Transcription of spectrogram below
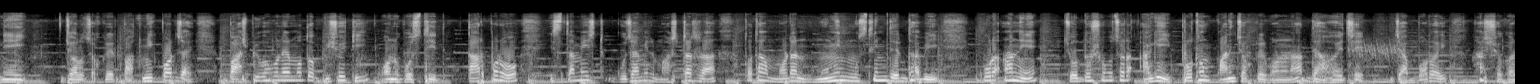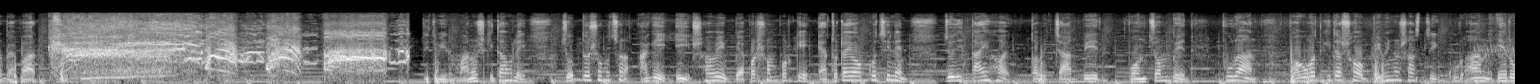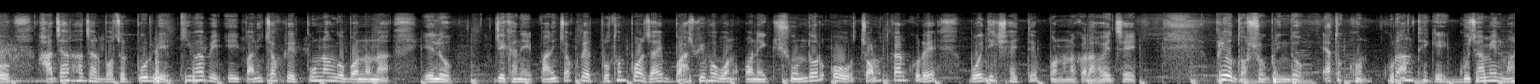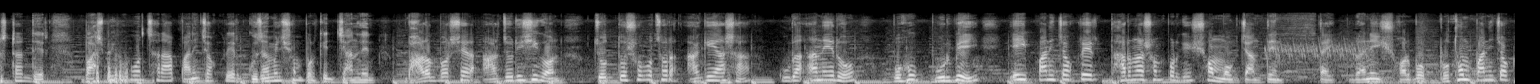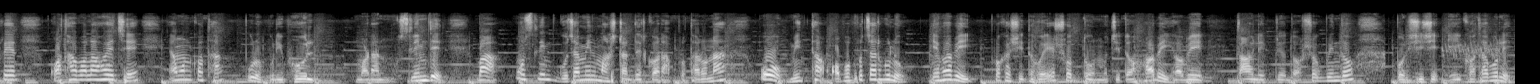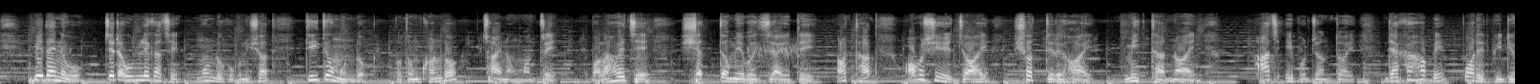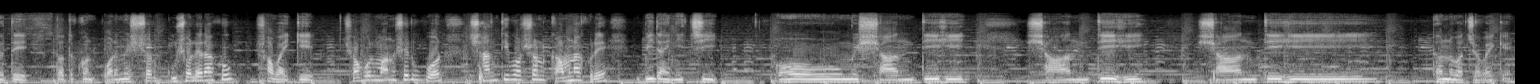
নেই। জলচক্রের প্রাথমিক পর্যায়ে বাষ্পীভবনের মতো বিষয়টি অনুপস্থিত। তারপরও ইসলামিস্ট গুজামিল মাস্টাররা তথা মডার্ন মুমিন মুসলিমদের দাবি, কোরআনে চোদ্দশো বছর আগেই প্রথম পানিচক্রের বর্ণনা দেওয়া হয়েছে, যা বড়ই হাস্যকর ব্যাপার। পৃথিবীর মানুষ কি তাহলে চোদ্দশো বছর আগে এই স্বাভাবিক ব্যাপার সম্পর্কে এতটাই অজ্ঞ ছিলেন? যদি তাই হয়, তবে চার বেদ, পঞ্চম বেদ পুরাণ ভগবদ্গীতা সহ বিভিন্ন শাস্ত্রে কুরআন এরও হাজার হাজার বছর পূর্বে কীভাবে এই পানিচক্রের পূর্ণাঙ্গ বর্ণনা এলো, যেখানে পানিচক্রের প্রথম পর্যায়ে বাষ্পীভবন অনেক সুন্দর ও চমৎকার করে বৈদিক সাহিত্যে বর্ণনা করা হয়েছে। প্রিয় দর্শকবৃন্দ, এতক্ষণ কুরআন থেকে গুজামিল মাস্টারদের বাষ্পীভবন ছাড়া পানিচক্রের গুজামিল সম্পর্কে জানলেন। ভারতবর্ষের আর্য ঋষিগণ চোদ্দশো বছর আগে আসা কুরআনেরও বহু পূর্বেই এই পানিচক্রের ধারণা সম্পর্কে সম্যক জানতেন। তাই পুরাণেই সর্বপ্রথম পানিচক্রের কথা বলা হয়েছে, এমন কথা পুরোপুরি ভুল। মডার্ন মুসলিমদের বা মুসলিম গোজামিল মাস্টারদের করা প্রতারণা ও মিথ্যা অপপ্রচারগুলো এভাবেই প্রকাশিত হয়ে সত্য উন্মোচিত হবেই হবে। তাহলে প্রিয় দর্শকবৃন্দ, পরিশেষে এই কথা বলে বেদায় নেব, যেটা উল্লেখ আছে মুন্ডক উপনিষদ, তৃতীয় মুন্ডক প্রথম খণ্ড, ছয় নং মন্ত্রে। বলা হয়েছে সত্যমেব জয়তে। অর্থাৎ অবশেষে জয় সত্যের হয়, মিথ্যা নয়। আজ এ পর্যন্তই। দেখা হবে পরের ভিডিওতে। ততক্ষণ পরমেশ্বর কুশলে রাখুক সবাইকে। সকল মানুষের উপর শান্তি বর্ষণ কামনা করে বিদায় নিচ্ছি। ওম শান্তিহি শান্তিহি শান্তিহি ধন্যবাদ সবাইকে।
